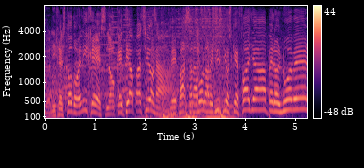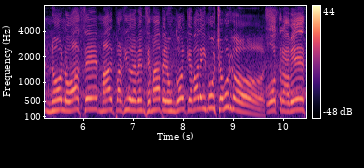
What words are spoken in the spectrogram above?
lo eliges todo, eliges lo que te apasiona. Le pasa la bola a Vinicius que falla, pero el 9 no lo hace. Mal partido de Benzema, pero un gol que vale y mucho Burgos. Otra vez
